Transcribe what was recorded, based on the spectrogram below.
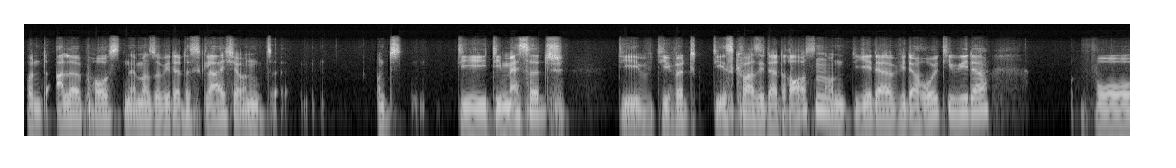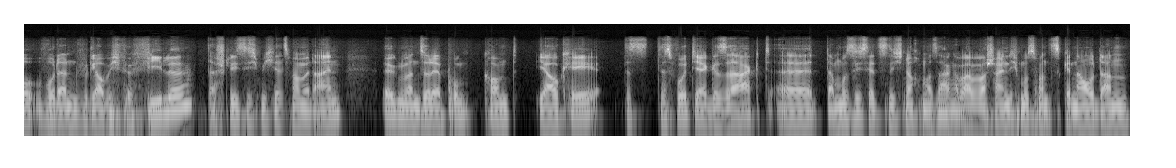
Und alle posten immer so wieder das gleiche und, und die, die Message, die, die wird, die ist quasi da draußen und jeder wiederholt die wieder, wo, wo dann, glaube ich, für viele, da schließe ich mich jetzt mal mit ein, irgendwann so der Punkt kommt, ja, okay, das, das wurde ja gesagt, äh, da muss ich es jetzt nicht nochmal sagen, aber wahrscheinlich muss man es genau dann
